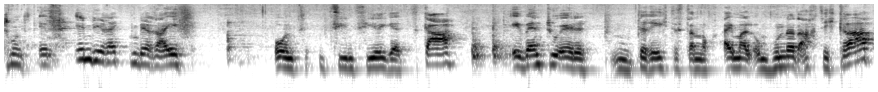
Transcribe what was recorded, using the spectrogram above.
tun es im indirekten Bereich und ziehen es hier jetzt gar. Eventuell drehe ich das dann noch einmal um 180 Grad.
